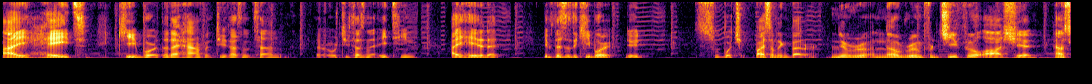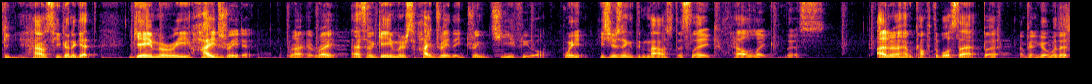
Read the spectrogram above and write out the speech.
I hate keyboard that I have in 2010 or 2018. I hated it. If this is the keyboard, dude, switch it. Buy something better. New room, no room for G Fuel. Ah, shit. How's he, how's he gonna get gamery hydrated? Right, right. That's how gamers hydrate. They drink G Fuel. Wait, he's using the mouse that's like held like this. I don't know how comfortable is that, but I'm gonna go with it.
